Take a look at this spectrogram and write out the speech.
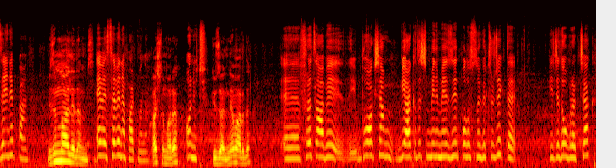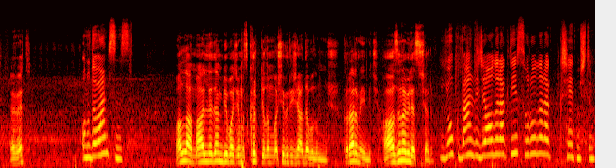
Zeynep ben. Bizim mahalleden misin? Evet, Seven Apartmanı. Kaç numara? 13. Güzel. Ne vardı? Ee, Fırat abi, bu akşam bir arkadaşım beni mezuniyet balosuna götürecek de... ...gece de o bırakacak. Evet. Onu döver misiniz? Vallahi mahalleden bir bacımız 40 yılın başı bir ricada bulunmuş. Kırar mıyım hiç? Ağzına bile sıçarım. Yok, ben rica olarak değil, soru olarak şey etmiştim.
